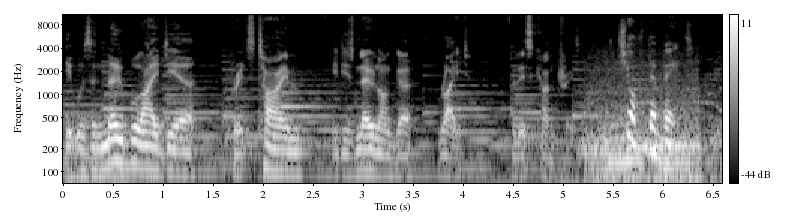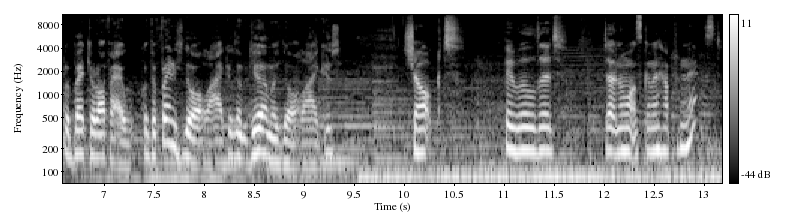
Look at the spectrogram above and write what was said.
It was a noble idea for its time. It is no longer right for this country. Chuffed a bit. We're better off out because the French don't like us and the Germans don't like us. Shocked, bewildered, don't know what's going to happen next.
